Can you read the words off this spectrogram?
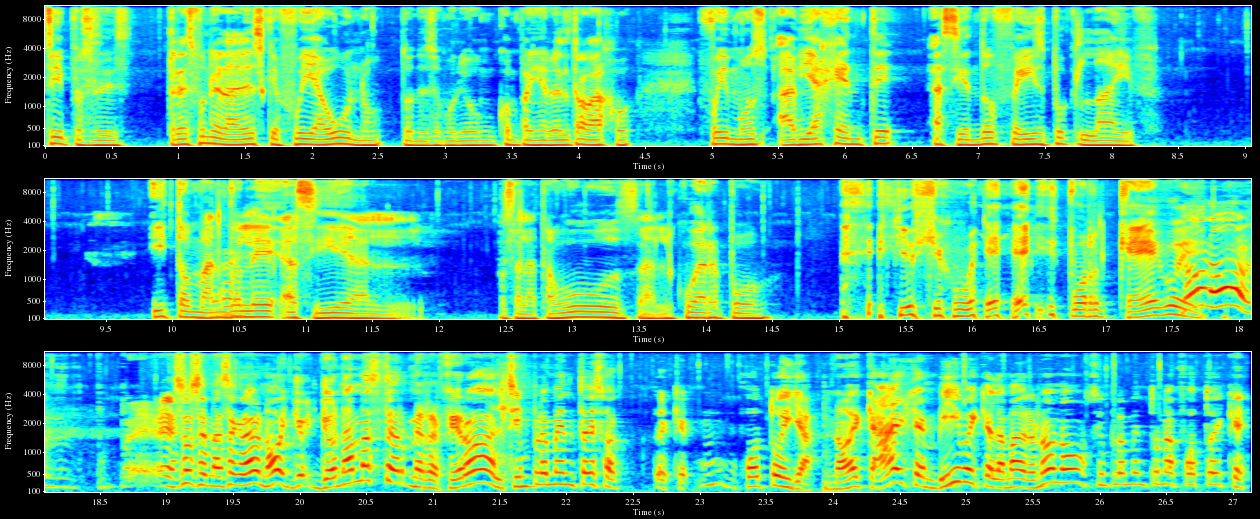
Sí, pues tres funerales que fui a uno, donde se murió un compañero del trabajo, fuimos, había gente haciendo Facebook Live y tomándole así al, pues al ataúd, al cuerpo. y yo dije, güey, ¿por qué, güey? No, no, eso se me hace grave. No, yo, yo nada más me refiero al simplemente eso, de que mm, foto y ya. No de que, ay, que en vivo y que la madre. No, no, simplemente una foto y que,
